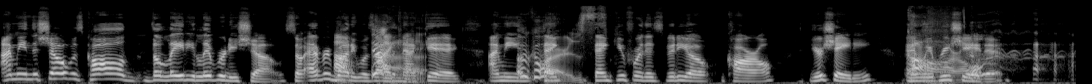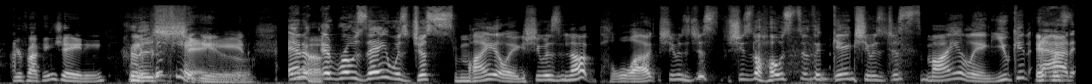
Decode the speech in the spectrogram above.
I mean, the show was called the Lady Liberty Show, so everybody Oh, was up in that gig. I mean, Of thank, course. thank you for this video, Carl. You're shady, and we appreciate it. You're fucking shady. the appreciate shade. you. And, Yeah. and Rosé was just smiling. She was not plucked. She was just, she's the host of the gig. She was just smiling. You can It was- add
